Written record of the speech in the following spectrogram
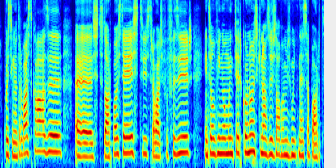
depois tinham trabalhos de casa, a estudar para os testes, trabalhos para fazer, então vinham muito ter connosco e nós ajudávamos muito nessa parte.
